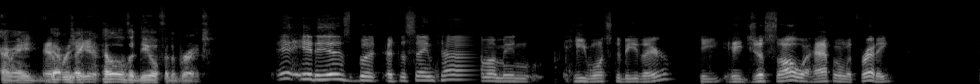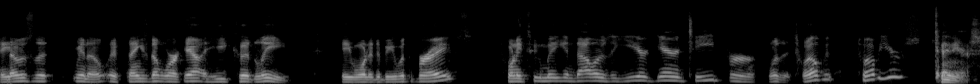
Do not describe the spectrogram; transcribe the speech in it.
I mean that was a year. hell of a deal for the Braves. It, it is, but at the same time, I mean, he wants to be there. He he just saw what happened with Freddie. He knows that you know if things don't work out, he could leave. He wanted to be with the Braves. Twenty-two million dollars a year guaranteed for was it 12, 12 years? Ten years.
